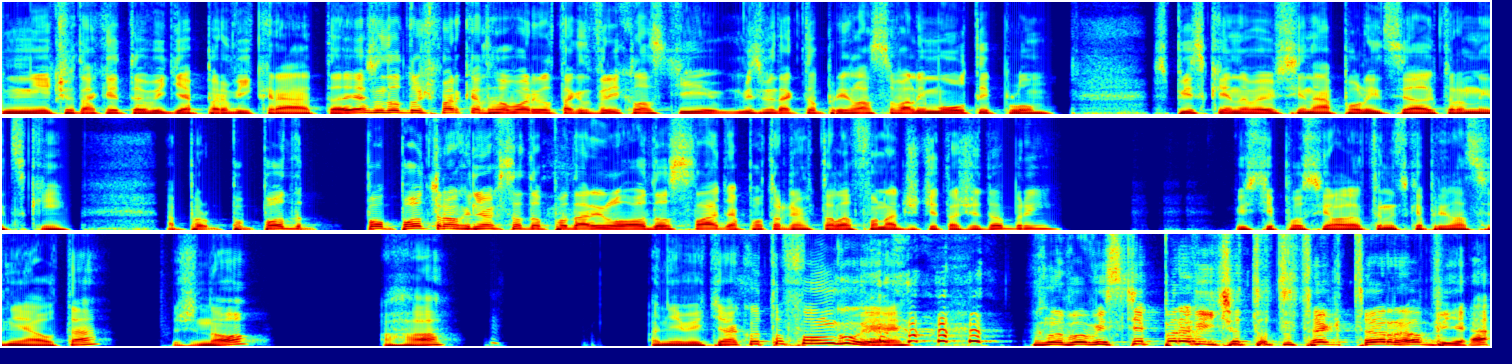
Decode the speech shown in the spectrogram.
niečo takéto vidia prvýkrát. Ja som to tu už párkrát hovoril tak v rýchlosti, my sme takto prihlasovali multiplum v Spiskej Novej Vsi na policii elektronicky. A po, po, po, po, troch dňoch sa to podarilo odoslať a po troch dňoch telefonát, že teta, že dobrý, vy ste posielali elektronické prihlásenie auta? Že no? Aha. A neviete, ako to funguje? Lebo vy ste prví, čo to tu takto robia.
